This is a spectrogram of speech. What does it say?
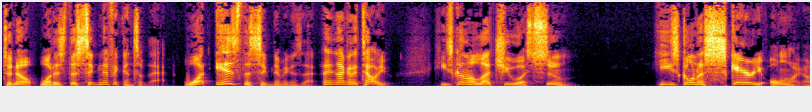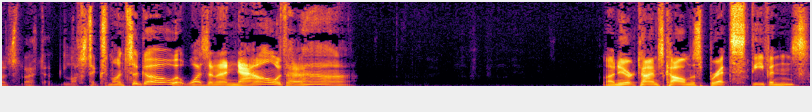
to know what is the significance of that. What is the significance of that? And he's not going to tell you. He's going to let you assume. He's going to scare you. Oh my God, six months ago, it wasn't a now. It's a, ah. Uh, New York Times columnist Bret Stephens,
